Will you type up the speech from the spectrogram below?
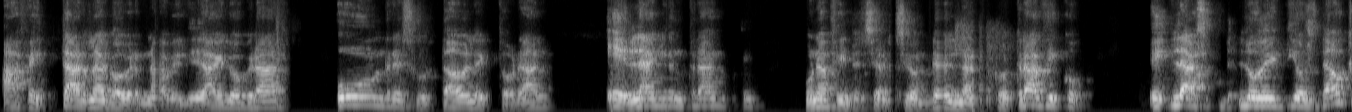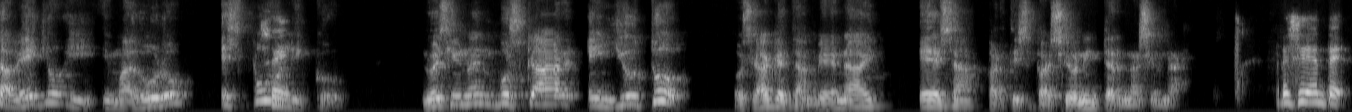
afectar la gobernabilidad y lograr un resultado electoral el año entrante, una financiación del narcotráfico. Eh, las, lo de Diosdado Cabello y, Maduro es público, no es sino en buscar en YouTube, o sea que también hay esa participación internacional. Presidente,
